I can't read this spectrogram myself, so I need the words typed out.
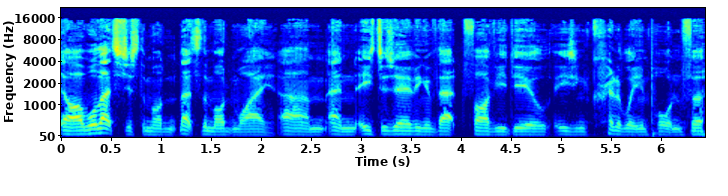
Oh well, that's just the modern. That's the modern way, um, and he's deserving of that five-year deal. He's incredibly important for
